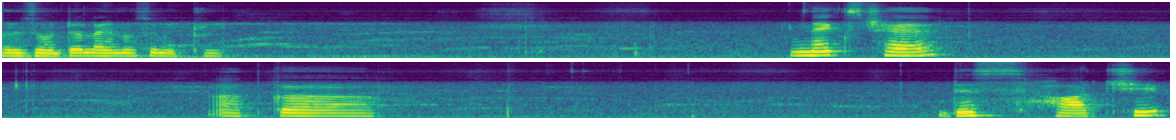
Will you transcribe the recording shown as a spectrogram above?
horizontal line of symmetry. Next है आपका दिस हार्ट शेप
